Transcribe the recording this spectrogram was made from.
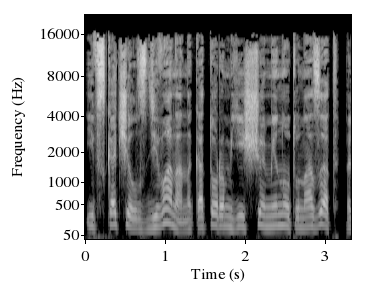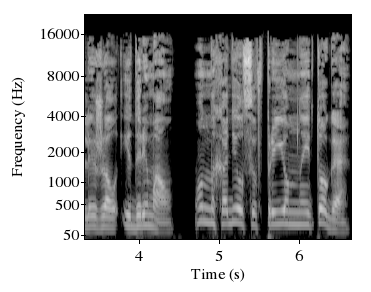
и вскочил с дивана, на котором еще минуту назад лежал и дремал. Он находился в приемной Тога,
